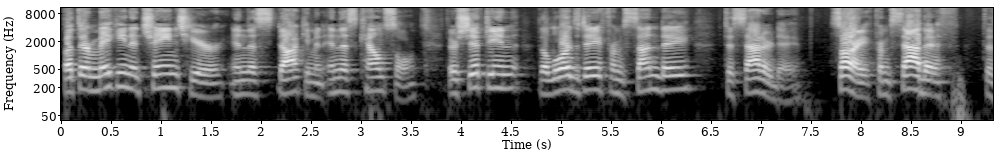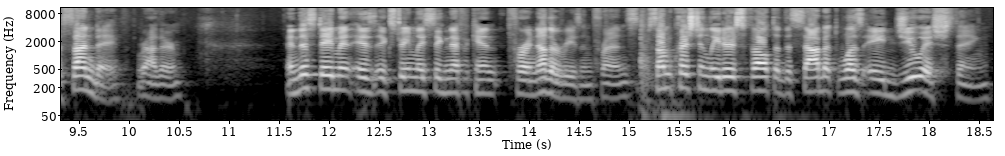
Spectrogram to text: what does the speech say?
But they're making a change here in this document, in this council. They're shifting the Lord's Day from Sunday to Saturday. Sorry, from Sabbath to Sunday, rather. And this statement is extremely significant for another reason, friends. Some Christian leaders felt that the Sabbath was a Jewish thing,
